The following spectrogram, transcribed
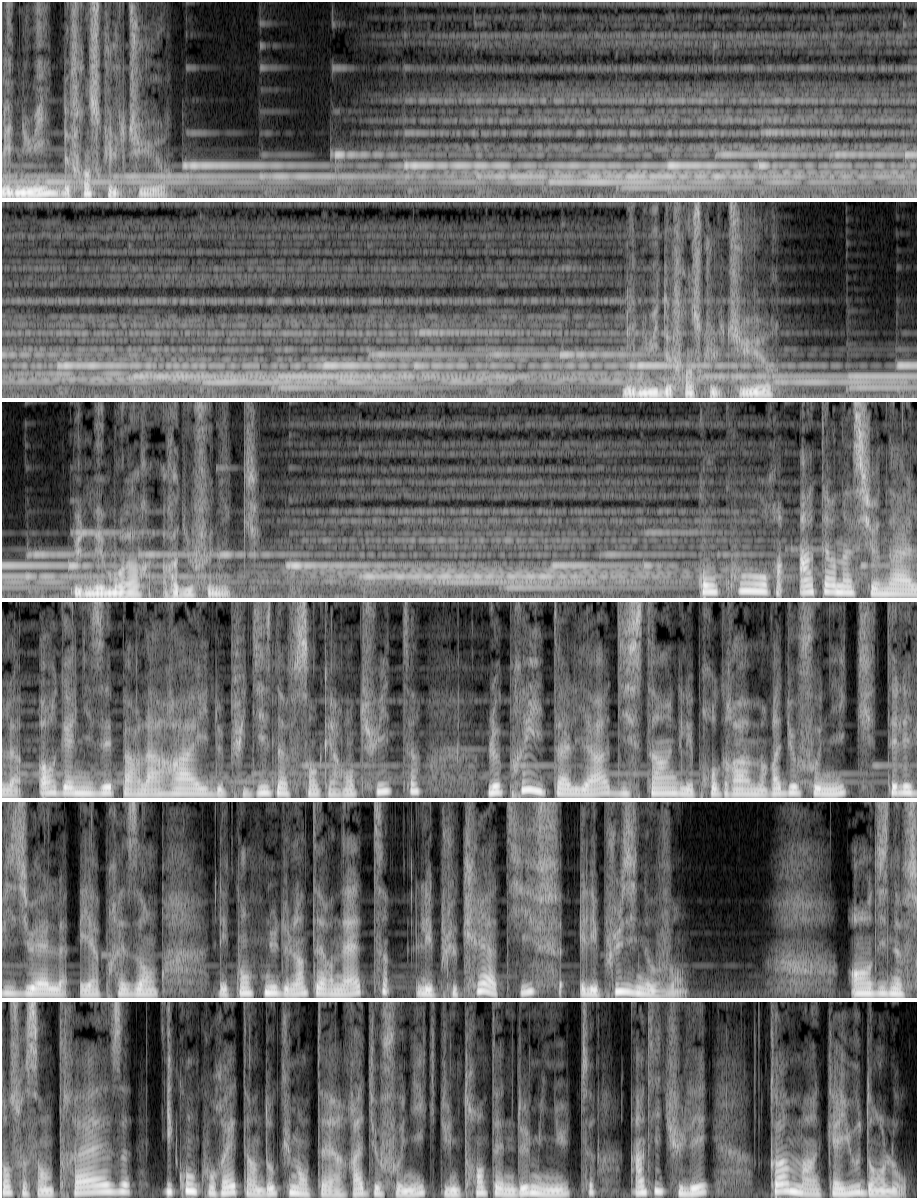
Les nuits de France Culture. Les nuits de France Culture. Une mémoire radiophonique. Concours international organisé par la RAI depuis 1948, le prix Italia distingue les programmes radiophoniques, télévisuels et à présent les contenus de l'Internet les plus créatifs et les plus innovants. En 1973, y concourait un documentaire radiophonique d'une trentaine de minutes intitulé Comme un caillou dans l'eau.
